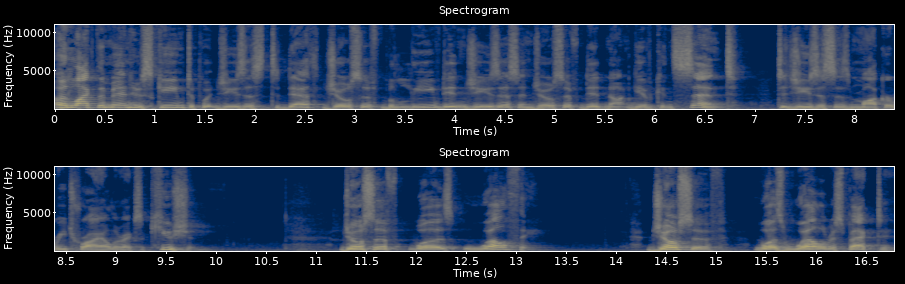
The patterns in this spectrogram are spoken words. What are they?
Unlike the men who schemed to put Jesus to death, Joseph believed in Jesus, and Joseph did not give consent to Jesus' mockery trial or execution. Joseph was wealthy. Joseph was well respected,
